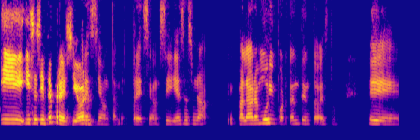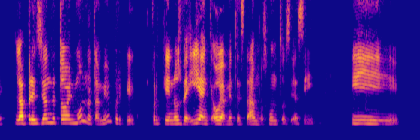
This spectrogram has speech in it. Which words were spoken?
Y, y se siente presión. Presión también, presión, sí, esa es una palabra muy importante en todo esto. Eh, la presión de todo el mundo también, porque, porque nos veían, que obviamente estábamos juntos y así. Y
